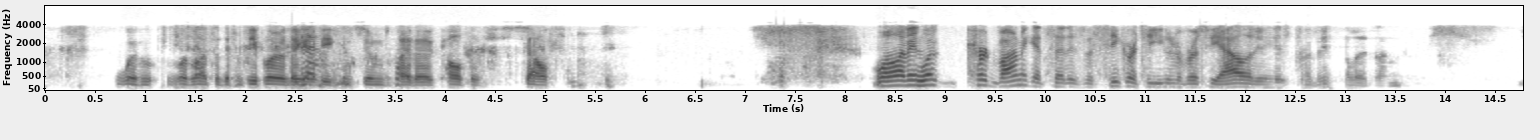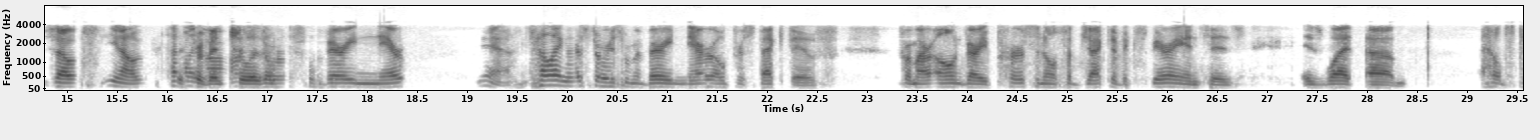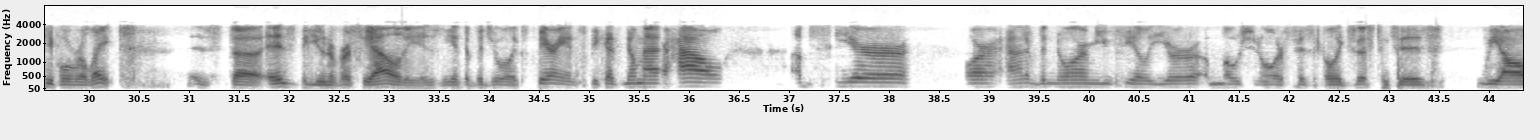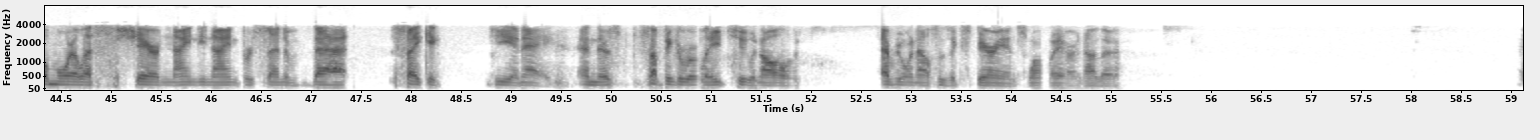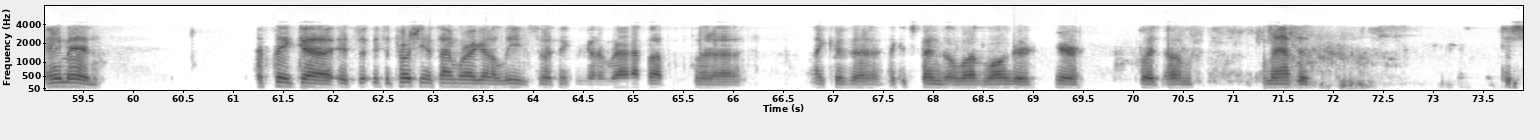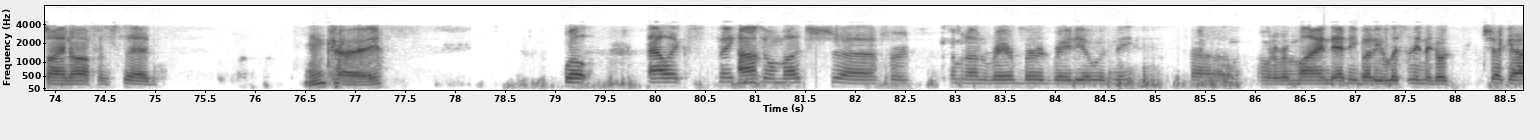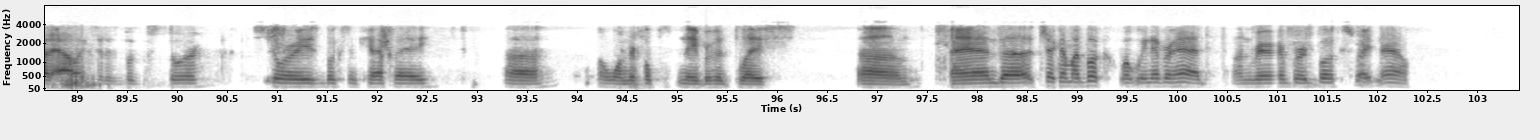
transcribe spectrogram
with with lots of different people, or are they going to be consumed by the cult of self? Well, I mean, what Kurt Vonnegut said is the secret to universality is provincialism. So you know, provincialism, very narrow. Yeah, telling our stories from a very narrow perspective, from our own very personal, subjective experiences, is what um, helps people relate. Is the is the universality, is the individual experience, because no matter how obscure or out of the norm you feel your emotional or physical existences we all more or less share 99% of that psychic DNA, and there's something to relate to in all everyone else's experience, one way or another. Amen. I think uh, it's it's approaching a time where I got to leave, so I think we got to wrap up. But uh, I could uh, I could spend a lot longer here, but um, I'm gonna have to to sign off instead. Okay. Well, Alex, thank you uh, so much uh, for coming on Rare Bird Radio with me. Um, I want to remind anybody listening to go check out Alex at his bookstore, Stories Books and Cafe, uh, a wonderful neighborhood place. Um, and uh, check out my book, What We Never Had, on Rare Bird Books right now.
